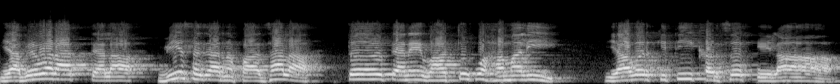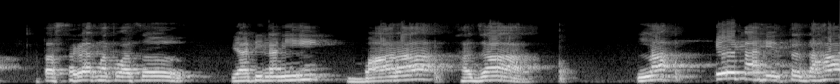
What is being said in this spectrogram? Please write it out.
या व्यवहारात त्याला वीस हजार नफा झाला. तर त्याने वाहतूक व हमाली यावर किती खर्च केला? आता सगळ्यात महत्वाचं या ठिकाणी बारा हजार ला एक आहे. तर दहा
